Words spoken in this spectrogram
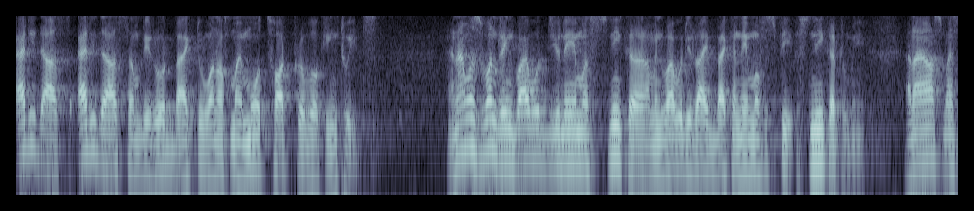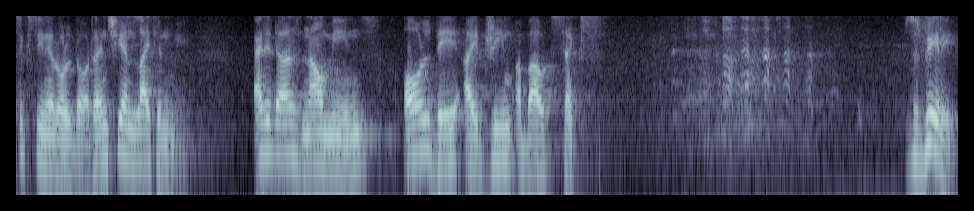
Adidas, Adidas, somebody wrote back to one of my more thought provoking tweets. And I was wondering, why would you name a sneaker? I mean, why would you write back a name of a spe- sneaker to me? And I asked my 16 year old daughter, and she enlightened me. Adidas now means all day I dream about sex. Is really,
